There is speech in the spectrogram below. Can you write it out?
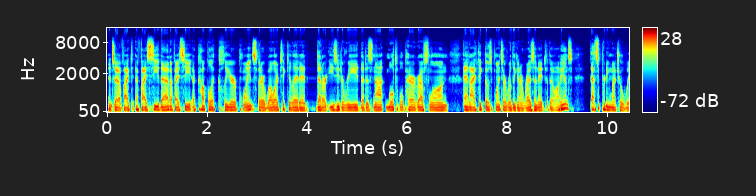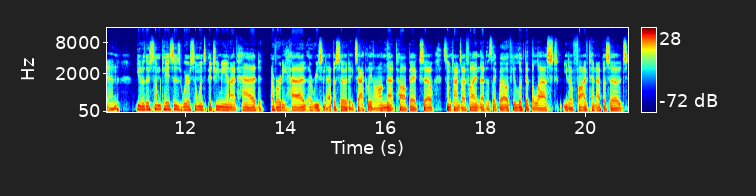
And so if I if I see that, if I see a couple of clear points that are well articulated, that are easy to read, that is not multiple paragraphs long, and I think those points are really going to resonate to the audience, that's pretty much a win. You know, there's some cases where someone's pitching me and I've had I've already had a recent episode exactly on that topic. So sometimes I find that it's like, well, if you looked at the last, you know, five, ten episodes,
